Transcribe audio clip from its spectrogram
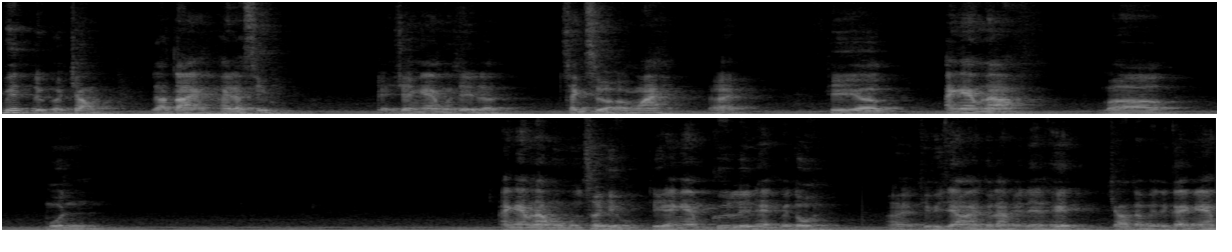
biết được ở trong là tài hay là xỉu để cho anh em có thể là xanh sửa ở ngoài. Đấy, thì ờ, anh em nào mà muốn anh em nào mà muốn sở hữu thì anh em cứ liên hệ với tôi. Đấy, thì video này tôi làm đến đây là hết. Chào tạm biệt tất cả anh em.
